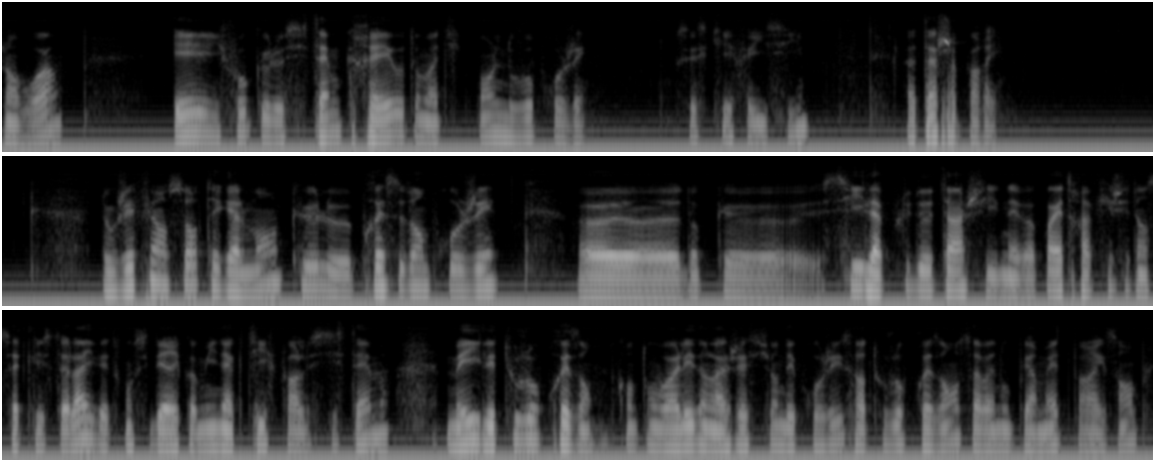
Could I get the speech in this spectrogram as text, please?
j'envoie, et il faut que le système crée automatiquement le nouveau projet. C'est ce qui est fait ici. La tâche apparaît. Donc j'ai fait en sorte également que le précédent projet euh, donc euh, s'il a plus de tâches, il ne va pas être affiché dans cette liste-là, il va être considéré comme inactif par le système, mais il est toujours présent. Quand on va aller dans la gestion des projets, il sera toujours présent, ça va nous permettre par exemple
